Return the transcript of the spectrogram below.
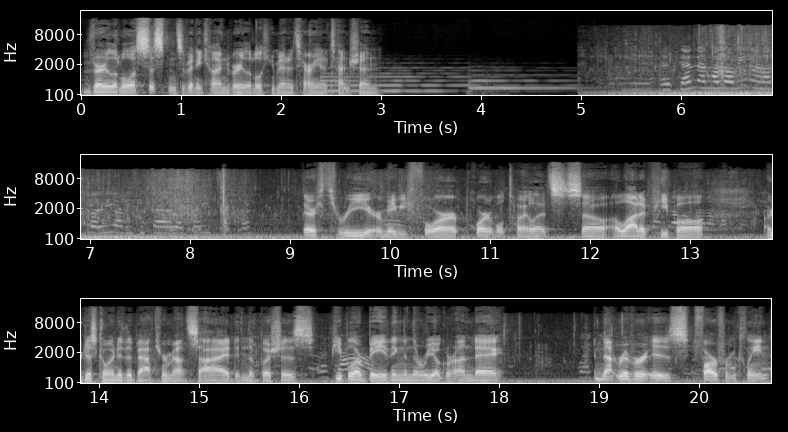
very little assistance of any kind, very little humanitarian attention. There are three or maybe four portable toilets, so a lot of people are just going to the bathroom outside in the bushes. People are bathing in the Rio Grande, and that river is far from clean.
